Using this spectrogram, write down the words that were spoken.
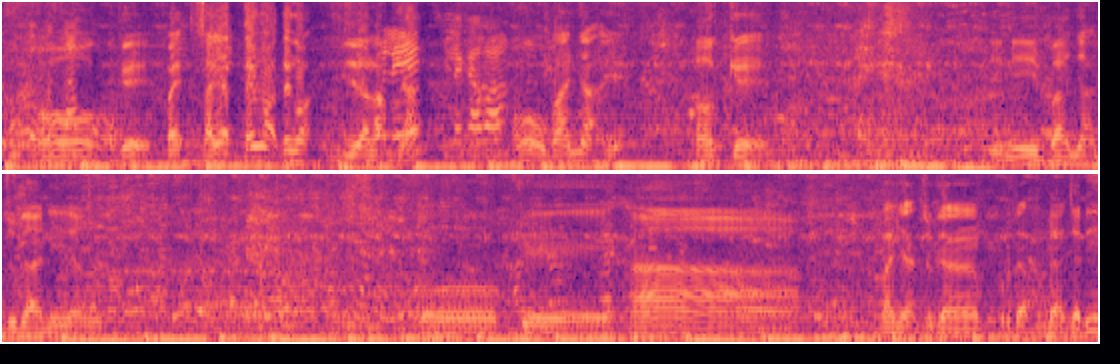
untuk bersahur. Oh, okey. Baik, saya tengok-tengok di dalam Boleh? ya. Silakan abang. Oh, banyak ni. Okey. Ini banyak juga ni yang Okey. Ha. Banyak juga produk-produk. Jadi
